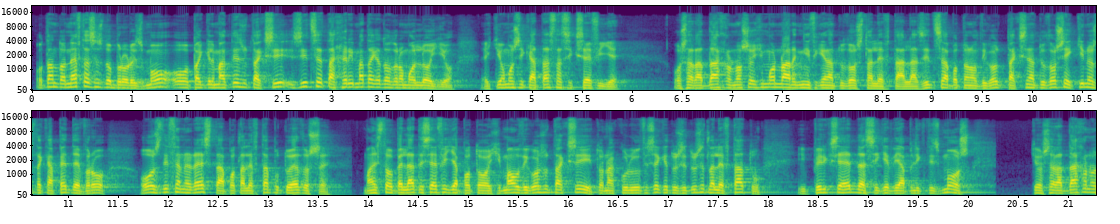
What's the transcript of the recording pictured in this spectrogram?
Όταν τον έφτασε στον προορισμό, ο επαγγελματίας του ταξί ζήτησε τα χρήματα για το δρομολόγιο. Εκεί όμως η κατάσταση ξέφυγε. Ο 40χρονο όχι μόνο αρνήθηκε να του δώσει τα λεφτά, αλλά ζήτησε από τον οδηγό του ταξί να του δώσει εκείνος 15 ευρώ ως δίθεν ρέστα από τα λεφτά που του έδωσε. Μάλιστα, ο πελάτης έφυγε από το όχημα, ο οδηγός του ταξί τον ακολούθησε και του ζητούσε τα λεφτά του. Υπήρξε ένταση και διαπληκτισμός. Και ο 40χρονο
